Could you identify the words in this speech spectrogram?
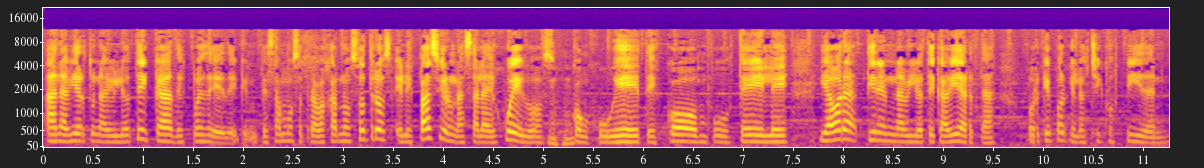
han abierto una biblioteca después de, de que empezamos a trabajar nosotros. El espacio era una sala de juegos, con juguetes, compus, tele, y ahora tienen una biblioteca abierta. ¿Por qué? Porque los chicos piden,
